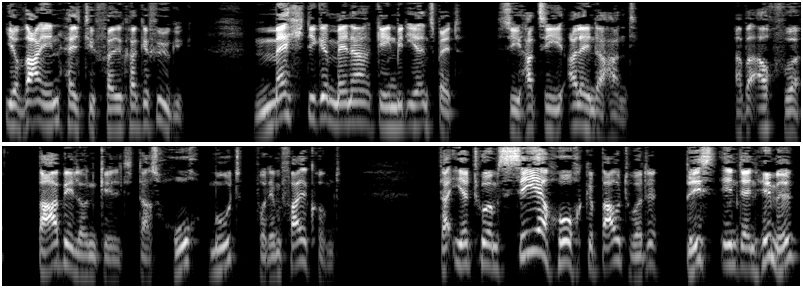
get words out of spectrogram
Ihr Wein hält die Völker gefügig. Mächtige Männer gehen mit ihr ins Bett. Sie hat sie alle in der Hand. Aber auch vor Babylon gilt, dass Hochmut vor dem Fall kommt da ihr Turm sehr hoch gebaut wurde, bis in den Himmel,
